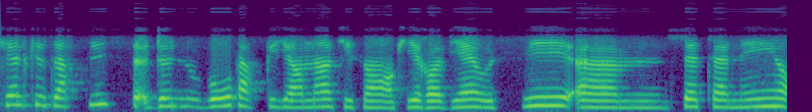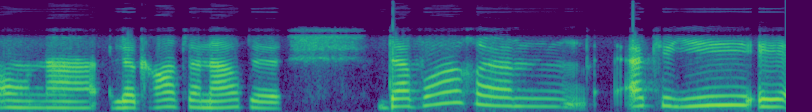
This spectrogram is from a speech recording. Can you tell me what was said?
quelques artistes de nouveau parce qu'il y en a qui sont qui reviennent aussi. cette année, on a le grand honneur de d'avoir euh, accueilli et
